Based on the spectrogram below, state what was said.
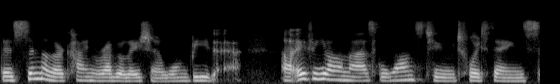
the similar kind of regulation won't be there. if Elon Musk wants to tweet things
